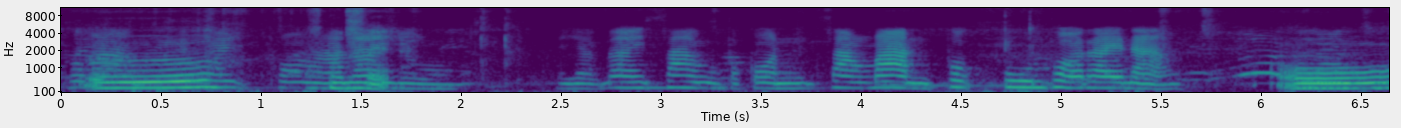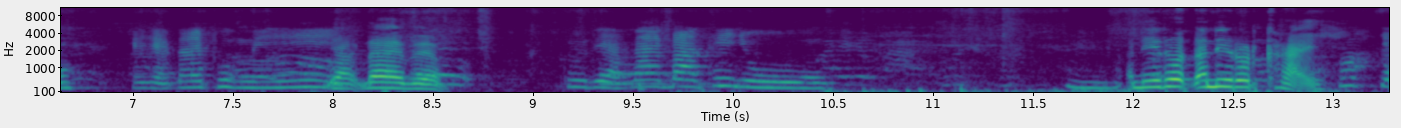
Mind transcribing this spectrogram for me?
เพราะว่าให้พอหาได้อยู่อยากได้สร้างอุปกรณ์สร้างบ้านพวกปูนพวกอะไรน่ะโอ้แกอยากได้พวกนี้อยากได้แบบคืออยากได้บ้านที่อยู่ออืมอันนี้รถอันนี้รถใครรถแก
